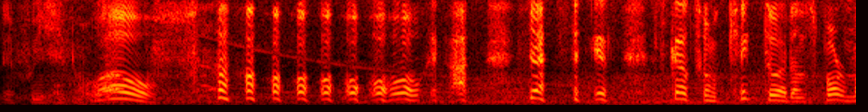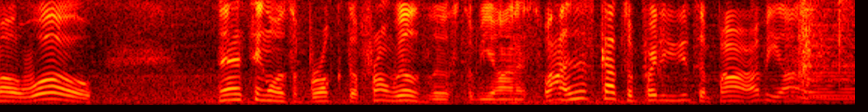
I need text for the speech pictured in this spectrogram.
If we whoa, yes, it's, it's got some kick to it in sport mode. Whoa, that thing almost broke the front wheels loose. To be honest, wow, this got some pretty decent power. I'll be honest.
